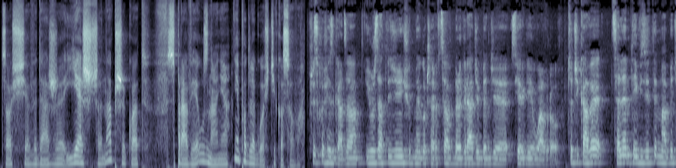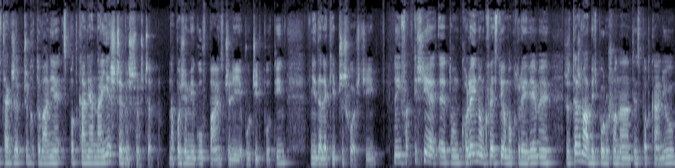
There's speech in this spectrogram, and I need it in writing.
coś się wydarzy jeszcze, na przykład w sprawie uznania niepodległości Kosowa. Wszystko się zgadza. Już za tydzień 7 czerwca w Belgradzie będzie Siergiej Ławrow. Co ciekawe, celem tej wizyty ma być także przygotowanie spotkania na jeszcze wyższym szczeblu, na poziomie głów państw, czyli Vucic-Putin w niedalekiej przyszłości. No i faktycznie e, tą kolejną kwestią, o której wiemy, że też ma być poruszona na tym spotkaniu,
